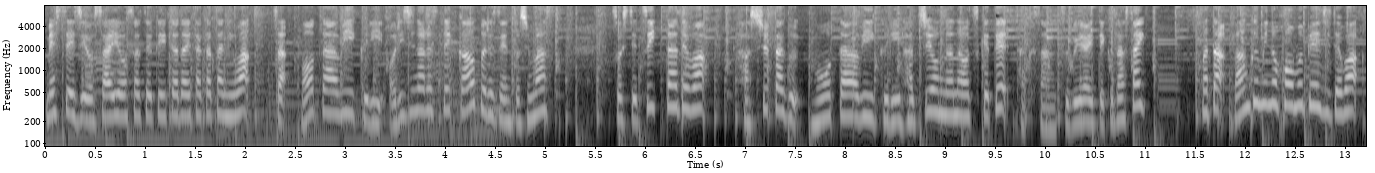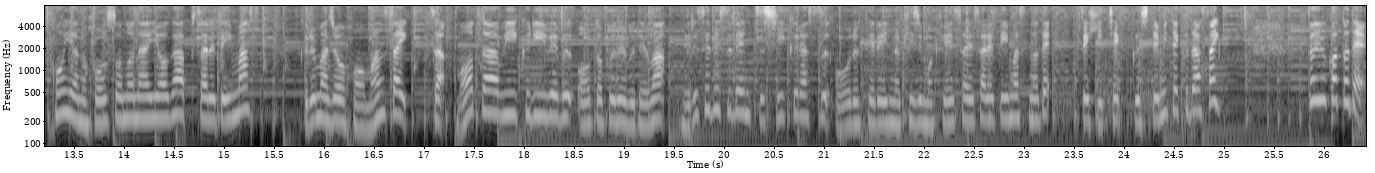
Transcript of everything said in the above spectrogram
メッセージを採用させていただいた方にはザ・モーターウィークリーオリジナルステッカーをプレゼントします。そしてツイッターではハッシュタグモーターウィークリー847をつけてたくさんつぶやいてください。また番組のホームページでは今夜の放送の内容がアップされています。車情報満載ザ・モーターウィークリーウェブオートプルーブではメルセデス・ベンツ C クラスオールテレインの記事も掲載されていますのでぜひチェックしてみてください。ということで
